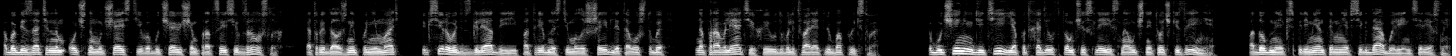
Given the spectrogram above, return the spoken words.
об обязательном очном участии в обучающем процессе взрослых, которые должны понимать, фиксировать взгляды и потребности малышей для того, чтобы направлять их и удовлетворять любопытство. К обучению детей я подходил в том числе и с научной точки зрения. Подобные эксперименты мне всегда были интересны.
